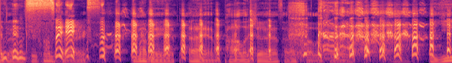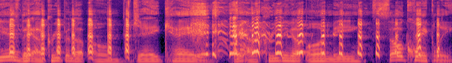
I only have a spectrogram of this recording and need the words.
in 2006, I'm sorry. six. My bad. I apologize. I apologize. the years they are creeping up on JK. They are creeping up on me so quickly.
